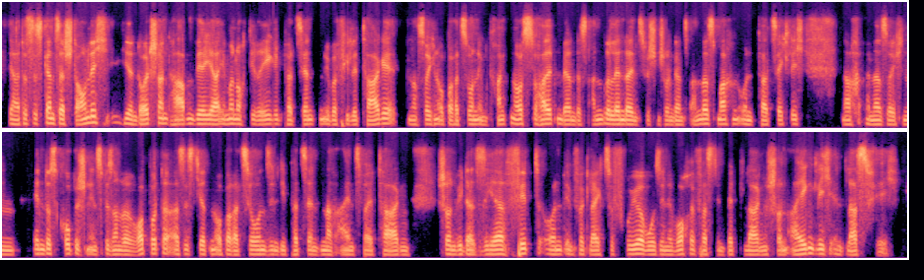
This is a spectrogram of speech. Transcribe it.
Ja, das ist ganz erstaunlich. Hier in Deutschland haben wir ja immer noch die Regel, Patienten über viele Tage nach solchen Operationen im Krankenhaus zu halten, während das andere Länder inzwischen schon ganz anders machen und tatsächlich nach einer solchen endoskopischen, insbesondere roboterassistierten Operation sind die Patienten nach ein, zwei Tagen schon wieder sehr fit und im Vergleich zu früher, wo sie eine Woche fast im Bett lagen, schon eigentlich entlassfähig.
